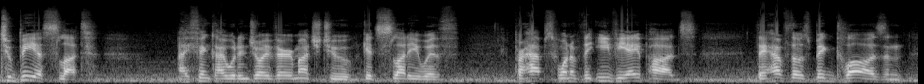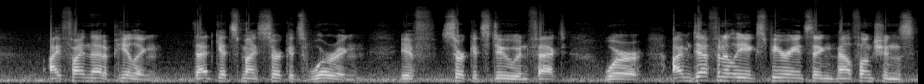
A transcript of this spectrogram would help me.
to be a slut. I think I would enjoy very much to get slutty with perhaps one of the EVA pods. They have those big claws, and I find that appealing. That gets my circuits whirring, if circuits do, in fact, were. I'm definitely experiencing malfunctions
